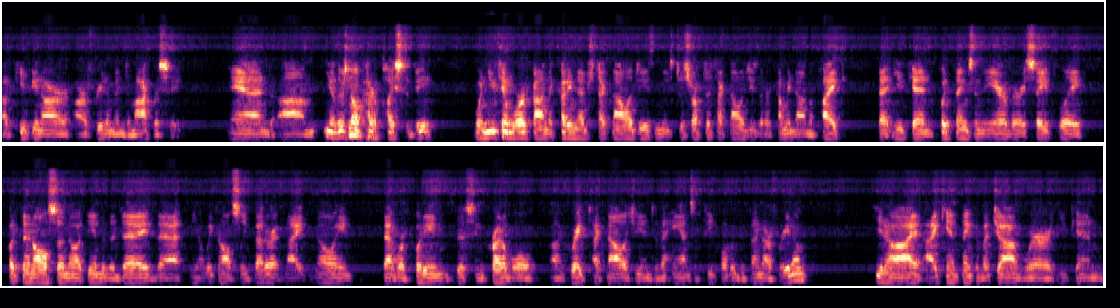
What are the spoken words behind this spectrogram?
of keeping our our freedom and democracy. And um, you know, there's no better place to be when you can work on the cutting edge technologies and these disruptive technologies that are coming down the pike. That you can put things in the air very safely, but then also know at the end of the day that you know we can all sleep better at night knowing that we're putting this incredible, uh, great technology into the hands of people who defend our freedom. You know, I, I can't think of a job where you can,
